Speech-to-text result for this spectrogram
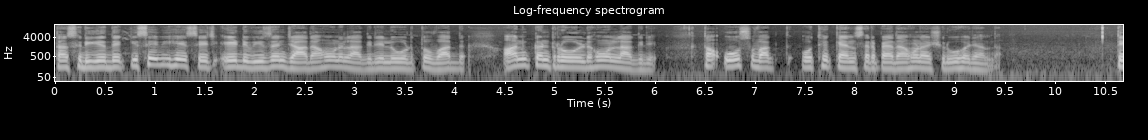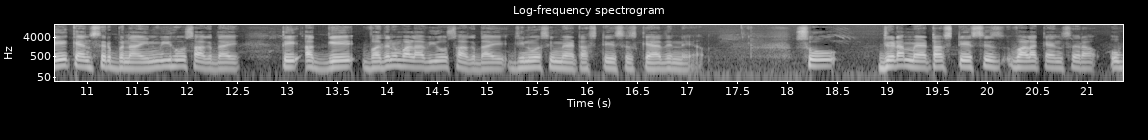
ਤਾਂ ਸਰੀਰ ਦੇ ਕਿਸੇ ਵੀ ਹਿੱਸੇ 'ਚ ਇਹ ਡਿਵੀਜ਼ਨ ਜ਼ਿਆਦਾ ਹੋਣ ਲੱਗ ਜੇ ਲੋਡ ਤੋਂ ਵੱਧ ਅਨਕੰਟਰੋਲਡ ਹੋਣ ਲੱਗ ਜੇ, ਤਾਂ ਉਸ ਵਕਤ ਉੱਥੇ ਕੈਂਸਰ ਪੈਦਾ ਹੋਣਾ ਸ਼ੁਰੂ ਹੋ ਜਾਂਦਾ। ਤੇ ਇਹ ਕੈਂਸਰ ਬਨਾਈਨ ਵੀ ਹੋ ਸਕਦਾ ਏ ਤੇ ਅੱਗੇ ਵਧਣ ਵਾਲਾ ਵੀ ਹੋ ਸਕਦਾ ਏ, ਜਿਹਨੂੰ ਅਸੀਂ ਮੈਟਾਸਟੇਸਿਸ ਕਹਿ ਦਿੰਨੇ ਆ। ਸੋ ਜਿਹੜਾ ਮੈਟਾਸਟੇਸਿਸ ਵਾਲਾ ਕੈਂਸਰ ਆ, ਉਹ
